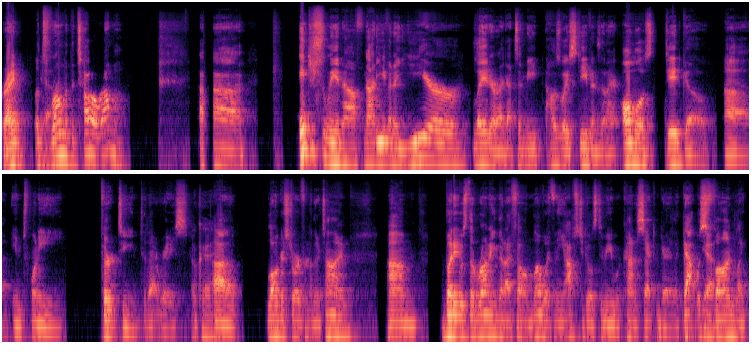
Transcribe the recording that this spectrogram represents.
right? Let's Yeah. run with the Tararama. Uh, interestingly enough, not even a year later, I got to meet Josue Stevens, and I almost did go uh, in 2013 to that race. Okay. Uh, longer story for another time. Um, but it was the running that I fell in love with, and the obstacles to me were kind of secondary. Like that was Yeah. fun, like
